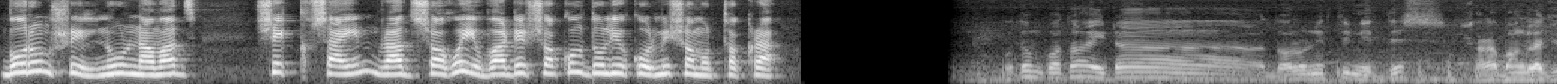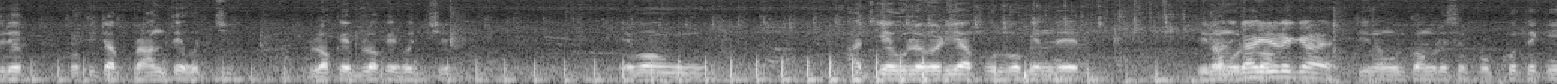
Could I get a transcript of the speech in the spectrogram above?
বরুণ শীল, নূর নামাজ, শেখ শাইন, রাজসহ এই ওয়ার্ডের সকল দলীয় কর্মী সমর্থকরা। প্রথম কথা এটা দলনেত্রী নির্দেশ। সারা বাংলা জুড়ে প্রতিটা প্রান্তে হচ্ছে ব্লকে ব্লকে হচ্ছে। এবং আজকে উলবেড়িয়া পূর্ব কেন্দ্রের তৃণমূল তৃণমূল কংগ্রেসের পক্ষ থেকে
